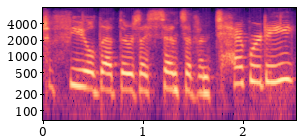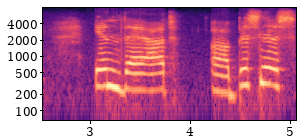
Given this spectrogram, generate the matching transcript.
to feel that there's a sense of integrity in that uh, business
